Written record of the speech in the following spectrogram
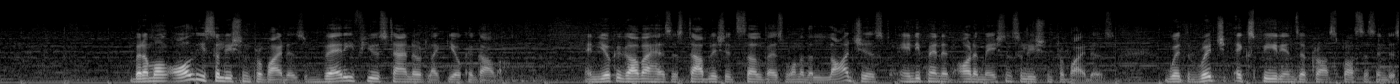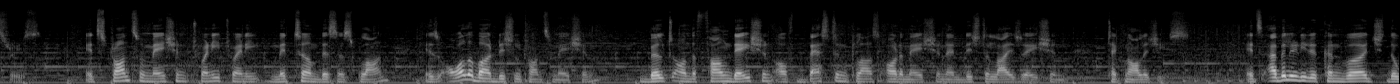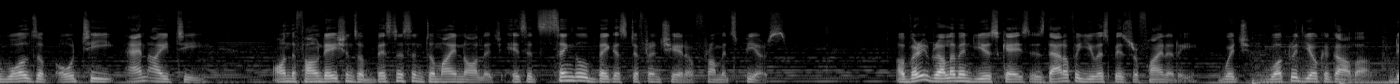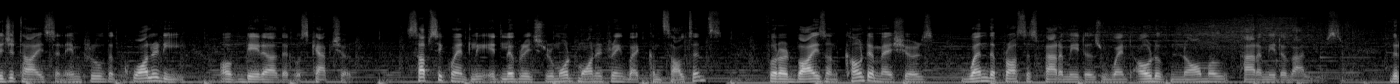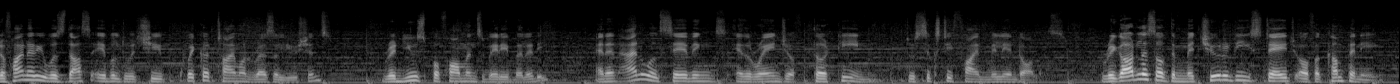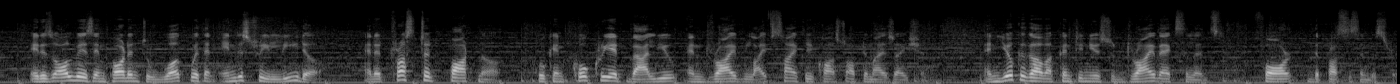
But among all these solution providers, very few stand out like Yokogawa. And Yokogawa has established itself as one of the largest independent automation solution providers with rich experience across process industries. Its Transformation 2020 midterm business plan is all about digital transformation built on the foundation of best-in-class automation and digitalization technologies. Its ability to converge the worlds of OT and IT on the foundations of business and domain knowledge is its single biggest differentiator from its peers. A very relevant use case is that of a US-based refinery, which worked with Yokogawa, digitized and improved the quality of data that was captured. Subsequently, it leveraged remote monitoring by consultants for advice on countermeasures when the process parameters went out of normal parameter values. The refinery was thus able to achieve quicker time on resolutions, reduce performance variability, and an annual savings in the range of 13 to 65 million dollars. Regardless of the maturity stage of a company, it is always important to work with an industry leader and a trusted partner who can co-create value and drive lifecycle cost optimization and Yokogawa continues to drive excellence for the process industry.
